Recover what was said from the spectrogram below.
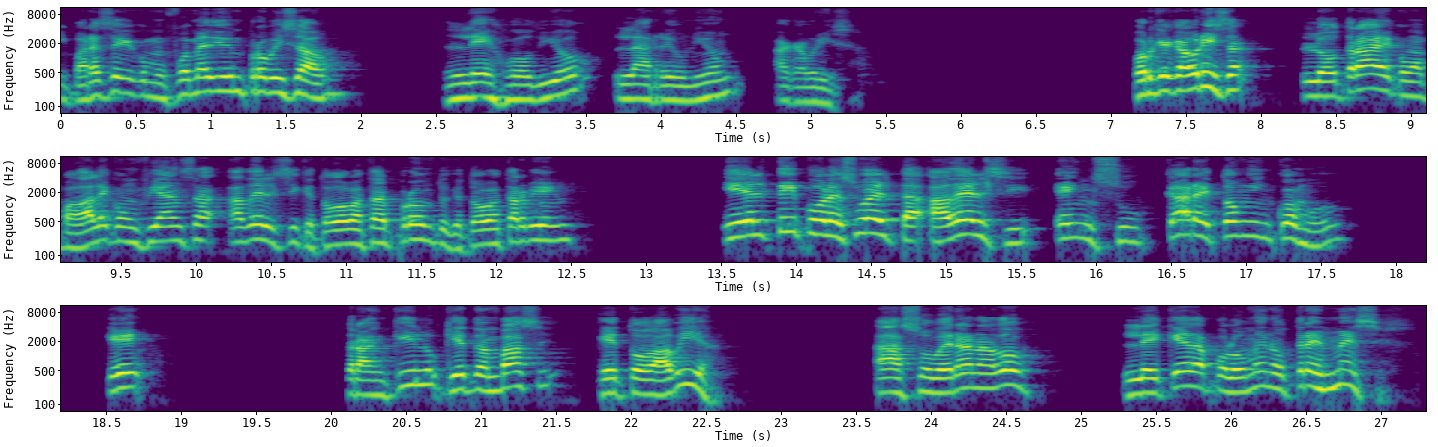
y parece que como fue medio improvisado, le jodió la reunión a Cabriza. Porque Cabriza lo trae como para darle confianza a Delcy, que todo va a estar pronto y que todo va a estar bien. Y el tipo le suelta a Delcy en su caretón incómodo que tranquilo, quieto en base, que todavía a Soberana 2 le queda por lo menos tres meses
